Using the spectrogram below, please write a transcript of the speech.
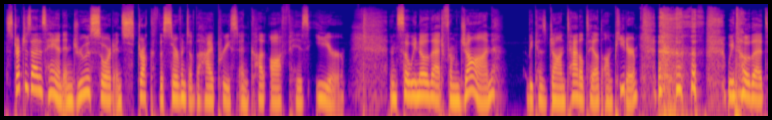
stretches out his hand and drew his sword and struck the servant of the high priest and cut off his ear. And so we know that from John because John tattletaled on Peter, we know that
